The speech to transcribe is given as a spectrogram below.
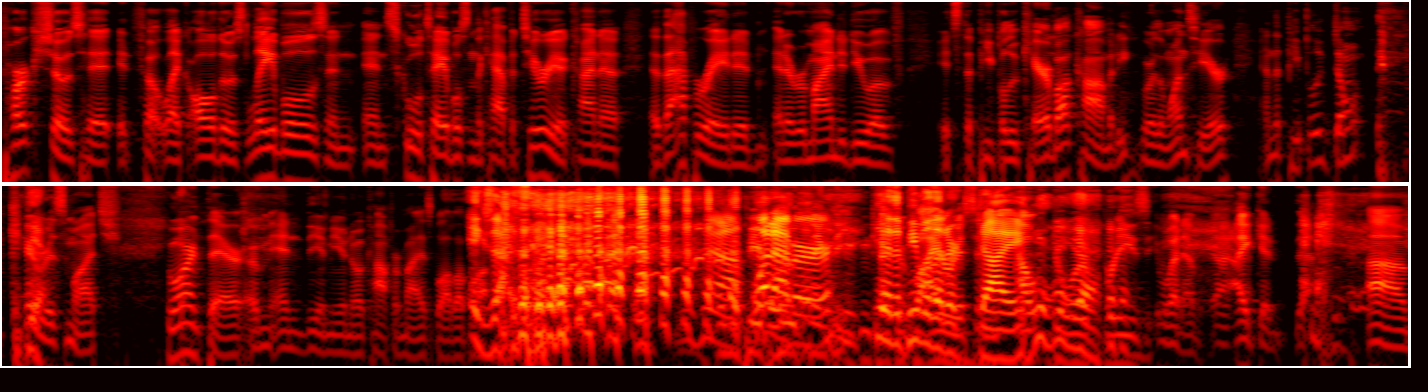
park shows hit, it felt like all those labels and, and school tables in the cafeteria kind of evaporated, and it reminded you of it's the people who care about comedy who are the ones here, and the people who don't care Yeah. as much who aren't there, um, and the immunocompromised, blah blah blah. exactly. Yeah, The people whatever. that Yeah, the people that are dying. Outdoor Yeah. breeze, whatever. I can. Um,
